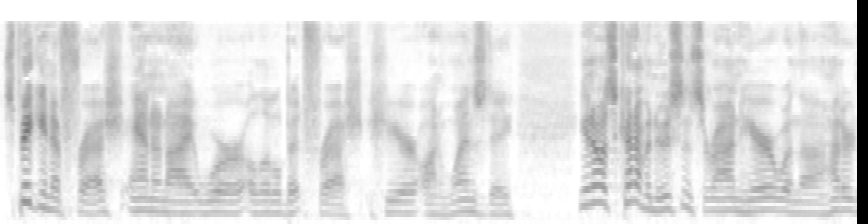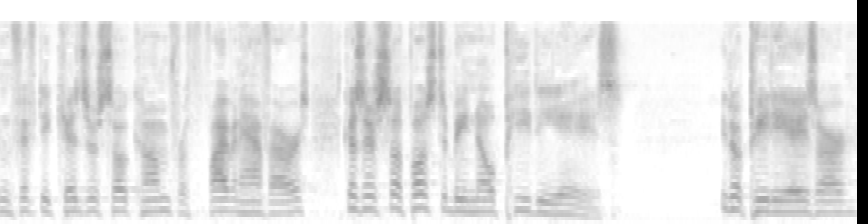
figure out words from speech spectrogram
Speaking of fresh, Ann and I were a little bit fresh here on Wednesday. You know, it's kind of a nuisance around here when the 150 kids or so come for five and a half hours because there's supposed to be no PDAs. You know what PDAs are?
